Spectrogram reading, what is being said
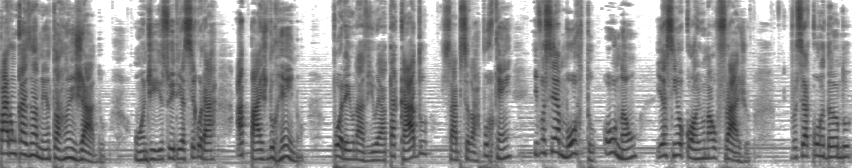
para um casamento arranjado, onde isso iria assegurar a paz do reino. Porém, o navio é atacado, sabe-se lá por quem, e você é morto ou não, e assim ocorre um naufrágio. Você acordando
